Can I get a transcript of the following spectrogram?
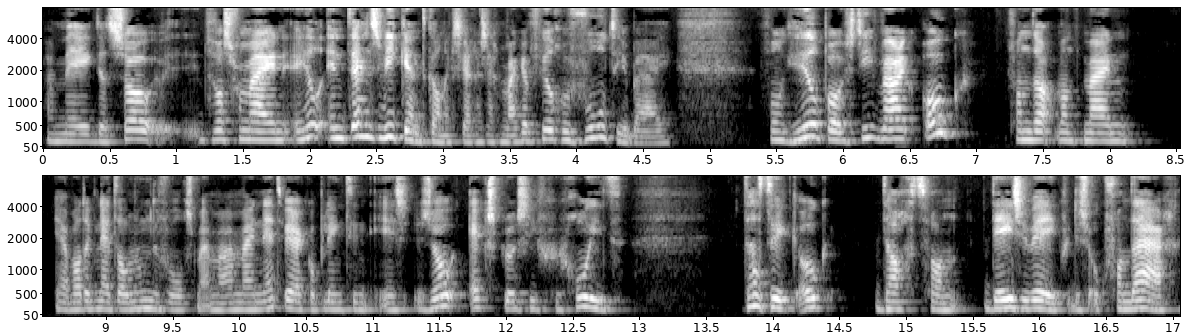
Waarmee ik dat zo. Het was voor mij een heel intens weekend, kan ik zeggen. Zeg maar. Ik heb veel gevoeld hierbij. Vond ik heel positief. Waar ik ook van dat. Want mijn. Ja, wat ik net al noemde volgens mij. Maar mijn netwerk op LinkedIn is zo explosief gegroeid dat ik ook dacht van deze week, dus ook vandaag,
